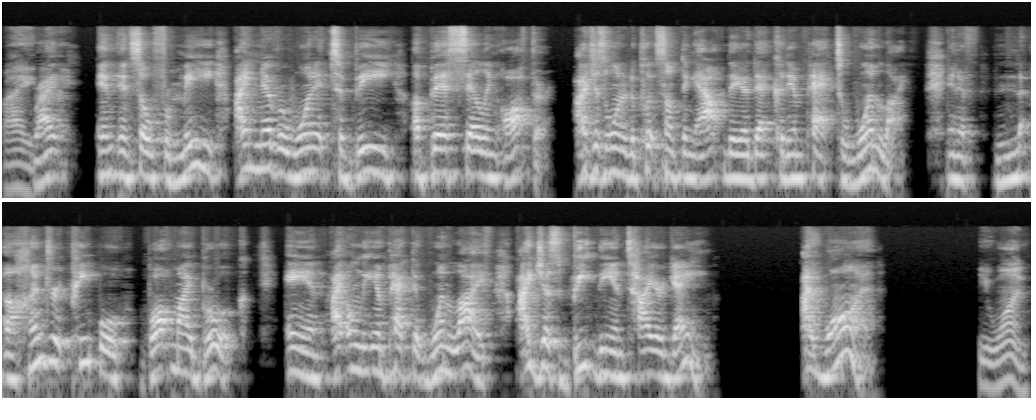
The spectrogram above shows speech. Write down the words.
Right. Right. And, and so for me, I never wanted to be a best selling author. I just wanted to put something out there that could impact to one life. And if a hundred people bought my book and I only impacted one life, I just beat the entire game. I won. You won.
